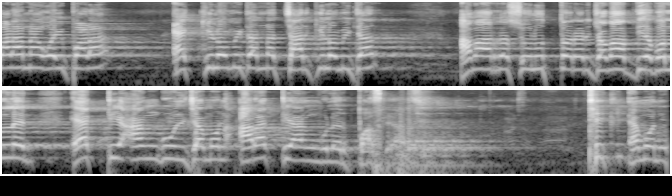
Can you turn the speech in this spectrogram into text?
পাড়া না ওই পাড়া? এক কিলোমিটার না চার কিলোমিটার? আমার রসুল উত্তরের জবাব দিয়ে বললেন, একটি আঙ্গুল যেমন আর আঙ্গুলের পাশে আছে। ঠিক এমনই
